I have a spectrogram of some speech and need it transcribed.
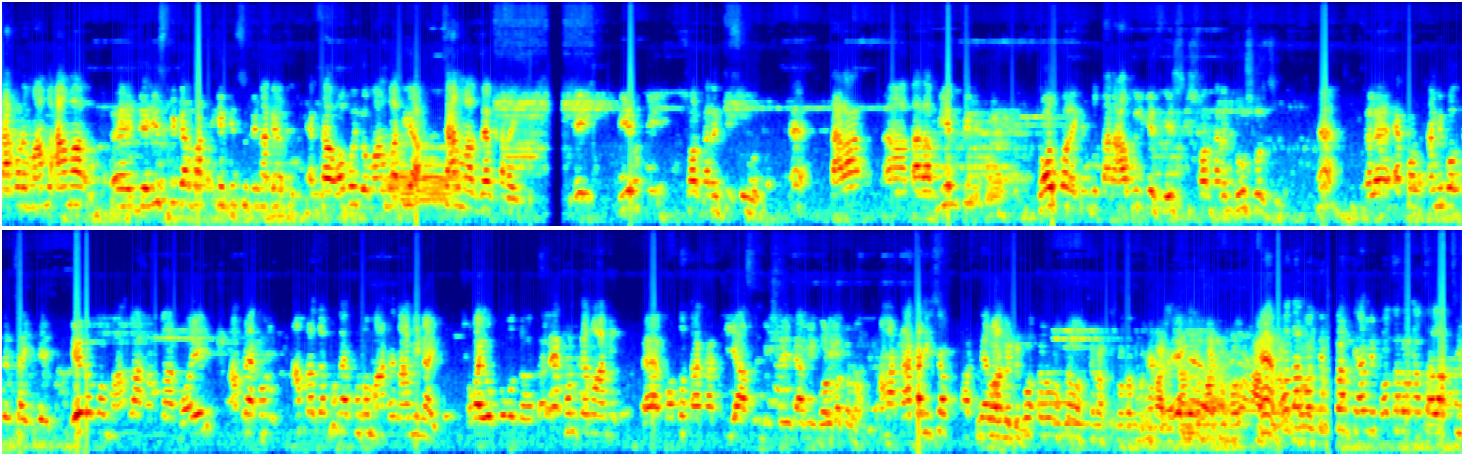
তারপরে মামলা আমার যে স্পিকার বার কিছুদিন আগে একটা অবৈধ মামলা দিয়া চার মাস জেল খাটাই এই বিএনপি সরকারের কিছু লোক। হ্যাঁ তারা তারা বিএনপির দল করে কিন্তু তারা আওয়ামী লীগের বেশি সরকারের দোষ করছিল হ্যাঁ তাহলে এখন আমি বলতে চাই যে এরকম মামলা হামলার ভয়ে আমরা এখন আমরা যখন এখনও মাঠে নামি নাই সবাই ঐক্যবদ্ধ হবে তাহলে এখন কেন আমি কত টাকা কি আছে বিষয়টা আমি গর্ব করব আমার টাকার হিসাব কেন প্রধানমন্ত্রী বলা- হ্যাঁ প্রধানমন্ত্রী প্রার্থী আমি প্রচারণা চালাচ্ছি।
